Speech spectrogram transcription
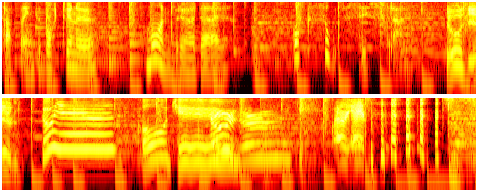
Tappa inte bort er nu. Månbröder och solsystrar. God jul! God jul! God jul! Övernaturligtvis.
